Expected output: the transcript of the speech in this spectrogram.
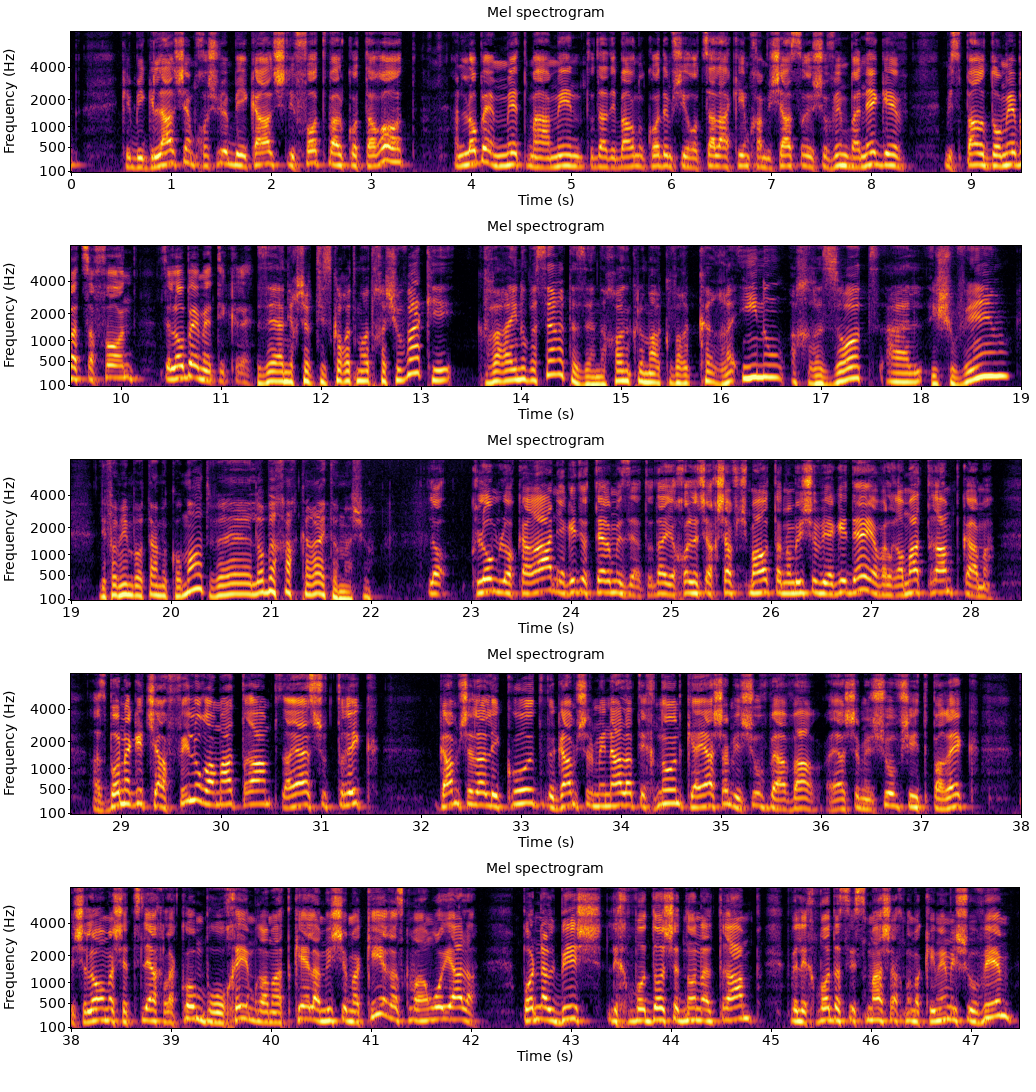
כי בגלל שהם חושבים בעיקר על שליפות ועל כותרות, אני לא באמת מאמין, אתה יודע, דיברנו קודם שהיא רוצה להקים 15 יישובים בנגב, מספר דומה בצפון, זה לא באמת יקרה. זה, אני חושב, תזכורת מאוד חשובה, כי כבר היינו בסרט הזה, נכון? כלומר, כבר ראינו הכרזות על יישובים, לפעמים באותם מקומות, ולא בהכרח קרה איתם משהו. לא, כלום לא קרה, אני אגיד יותר מזה, אתה יודע, יכול להיות שעכשיו ישמע אותנו מישהו ויגיד, היי, אבל רמת טראמפ קמה. אז בוא נגיד שאפילו רמת טראמפ זה היה איזשהו טריק גם של הליכוד וגם של מינהל התכנון, כי היה שם יישוב בעבר, היה שם יישוב שהתפרק ושלא ממש הצליח לקום, ברוכים, רמת קלע, מי שמכיר, אז כבר אמרו יאללה, בוא נלביש לכבודו של דונלד טראמפ ולכבוד הסיסמה שאנחנו מקימים יישובים,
